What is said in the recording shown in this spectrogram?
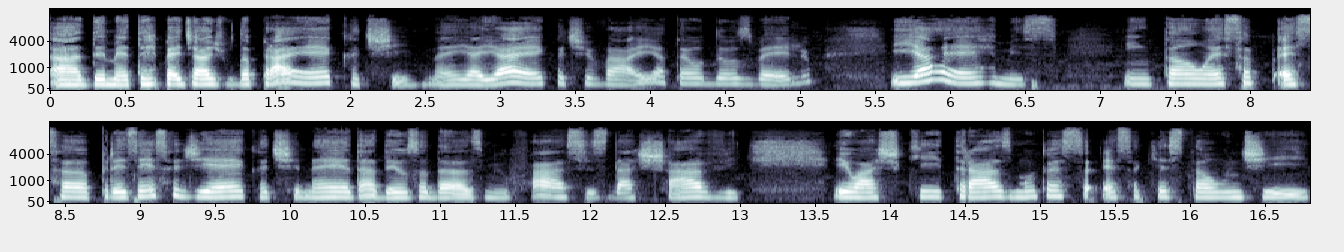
a Deméter pede ajuda para Hecate, né? E aí a Hecate vai até o Deus Velho e a Hermes. Então, essa, essa presença de Hecate, né, da deusa das mil faces, da chave, eu acho que traz muito essa, essa questão de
